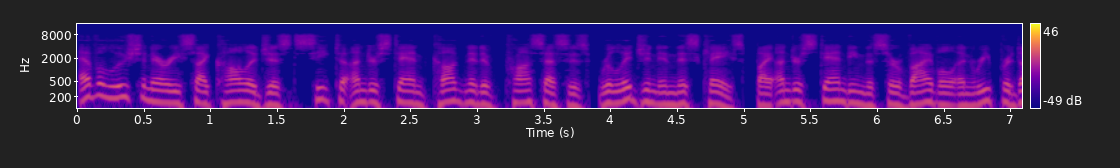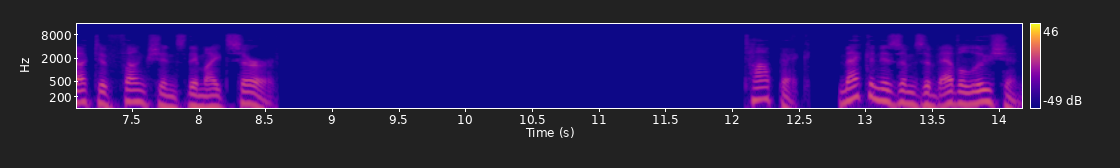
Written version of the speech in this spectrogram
Evolutionary psychologists seek to understand cognitive processes, religion in this case, by understanding the survival and reproductive functions they might serve. Topic: Mechanisms of evolution.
